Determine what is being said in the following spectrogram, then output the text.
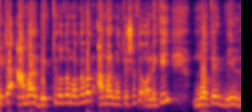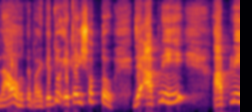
এটা আমার ব্যক্তিগত মতামত, আমার মতের সাথে অনেকেই মতের মিল নাও হতে পারে। কিন্তু এটাই সত্য যে আপনি আপনি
